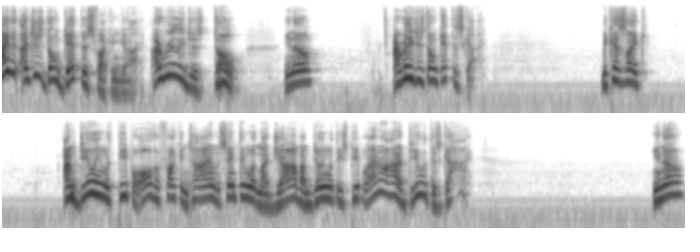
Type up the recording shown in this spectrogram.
I, I just don't get this fucking guy. I really just don't. You know? I really just don't get this guy. Because, like, I'm dealing with people all the fucking time. The same thing with my job. I'm dealing with these people. I don't know how to deal with this guy. You know?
